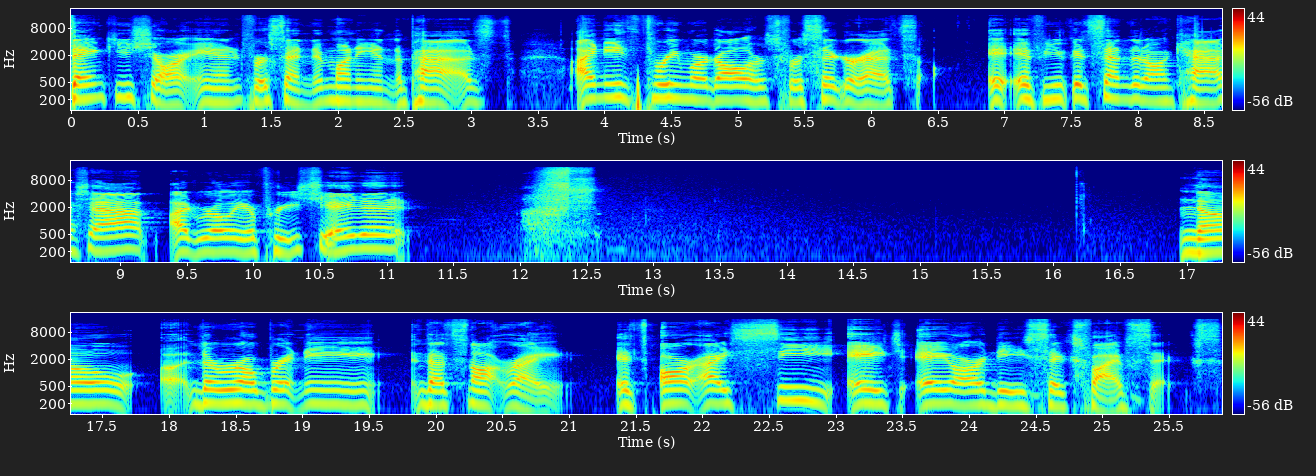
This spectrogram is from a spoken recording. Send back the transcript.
Thank you, Char for sending money in the past. I need three more dollars for cigarettes. If you could send it on Cash App, I'd really appreciate it. No, uh, the real Britney, that's not right. It's R I C H A R D 656.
